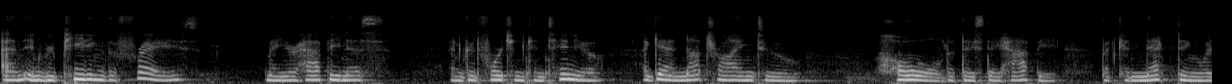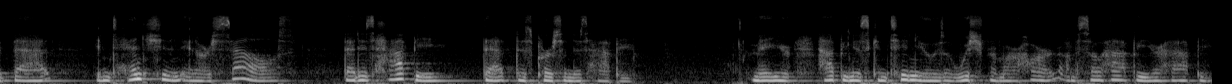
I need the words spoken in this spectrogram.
And in repeating the phrase, may your happiness and good fortune continue, again, not trying to hold that they stay happy, but connecting with that intention in ourselves that is happy that this person is happy. May your happiness continue is a wish from our heart. I'm so happy you're happy.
